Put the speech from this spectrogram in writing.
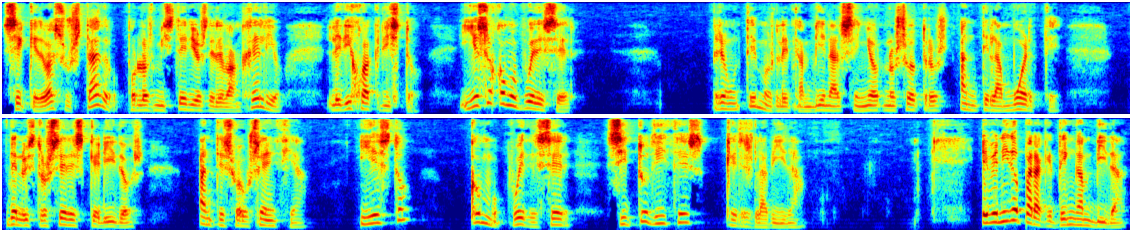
se quedó asustado por los misterios del Evangelio. Le dijo a Cristo, ¿Y eso cómo puede ser? Preguntémosle también al Señor nosotros ante la muerte de nuestros seres queridos, ante su ausencia. ¿Y esto cómo puede ser si tú dices que eres la vida? He venido para que tengan vida.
